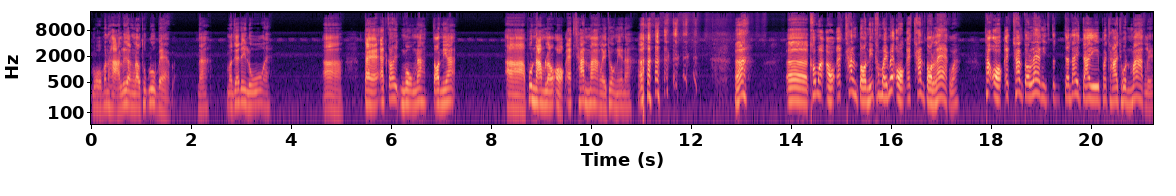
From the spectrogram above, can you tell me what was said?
โมมันหาเรื่องเราทุกรูปแบบนะ มันจะได้รู้ไง อ่าแต่แอดก็งงนะ ตอนเนี้ยอ่า ผู้นำเราออกแอคชั่นมากเลยช่วงนี้นะฮะเออเขามาออกแอคชั่นตอนนี้ทำไมไม่ออกแอคชั่นตอนแรกวะ ถ้าออกแอคชั่นตอนแรกจะจะได้ใจประชาชนมากเลย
